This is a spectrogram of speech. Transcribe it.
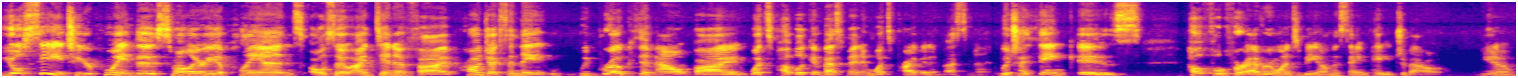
you'll see to your point the small area plans also identify projects and they we broke them out by what's public investment and what's private investment which i think is helpful for everyone to be on the same page about you know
